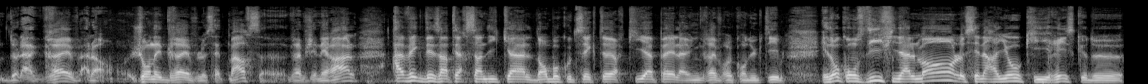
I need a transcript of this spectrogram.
de la grève. Alors, journée de grève le 7 mars, euh, grève générale, avec des intersyndicales dans beaucoup de secteurs qui appellent à une grève reconductible. Et donc, on se dit finalement, le scénario qui risque de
